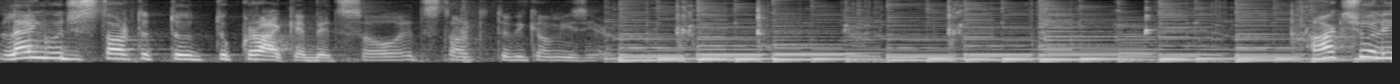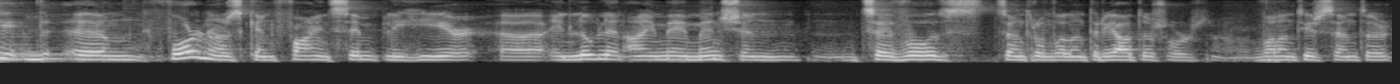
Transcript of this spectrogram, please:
language started to, to crack a bit. So it started to become easier. Actually, the, um, foreigners can find simply here uh, in Lublin. I may mention CEVO, Centrum Wolontariatu or Volunteer Center.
